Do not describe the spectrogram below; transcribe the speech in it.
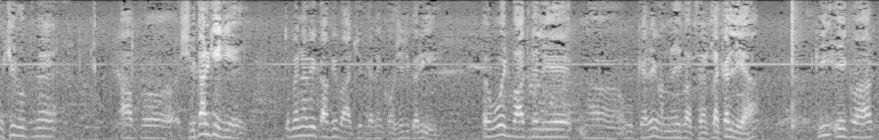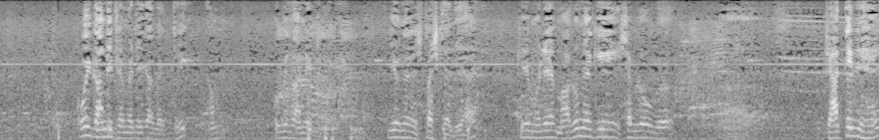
उसी रूप में आप स्वीकार कीजिए। तो मैंने भी काफ़ी बातचीत करने की कोशिश करी। पर वो इस बात के लिए वो कह रहे हमने एक बार फैसला कर लिया कि एक बार कोई गांधी फैमिली का व्यक्ति हम उम्मीदवार नहीं करेंगे ये उन्होंने स्पष्ट कह दिया है कि मुझे मालूम है कि सब लोग चाहते भी हैं,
